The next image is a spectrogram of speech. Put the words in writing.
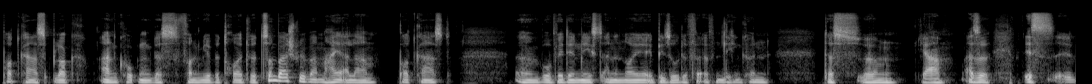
Podcast-Blog angucken, das von mir betreut wird. Zum Beispiel beim High Alarm Podcast, äh, wo wir demnächst eine neue Episode veröffentlichen können. Das ähm, ja, also ist äh,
